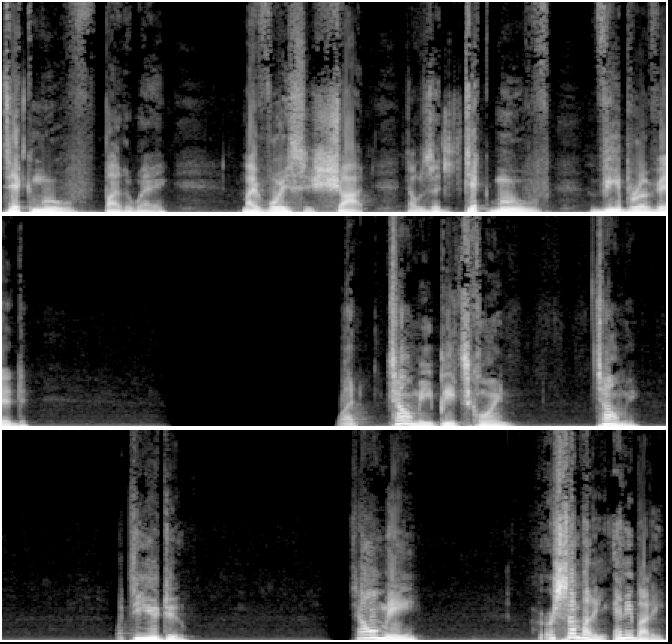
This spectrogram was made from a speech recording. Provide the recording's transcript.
Dick move, by the way. My voice is shot. That was a dick move, Vibravid. What? Tell me, Beatscoin. Tell me. What do you do? Tell me, or somebody, anybody.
